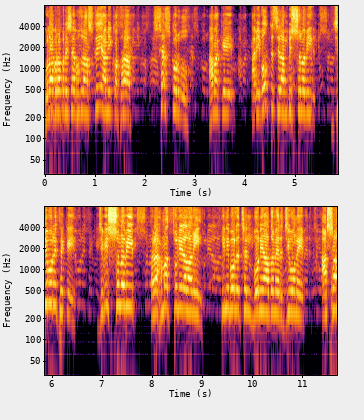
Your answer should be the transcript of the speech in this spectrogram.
গোলাপ রব্বানি সাহেব হুজুর আসলেই আমি কথা শেষ করব। আমাকে আমি বলতেছিলাম বিশ্বনবীর জীবনী থেকে যে বিশ্বনবী রাহমাতুলিল আলামিন তিনি বলেছেন, বনি আদমের জীবনে আশা,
